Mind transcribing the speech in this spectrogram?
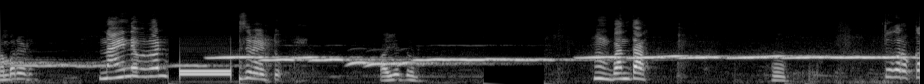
ನಂಬರ್ ಹೇಳಿ. Nine double one zero eight two ಆಗೈತೆ ನೋಡಿ ಹ್ಞೂ ಬಂತ ಹ್ಞೂ ತಗೋ ರೊಕ್ಕ.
